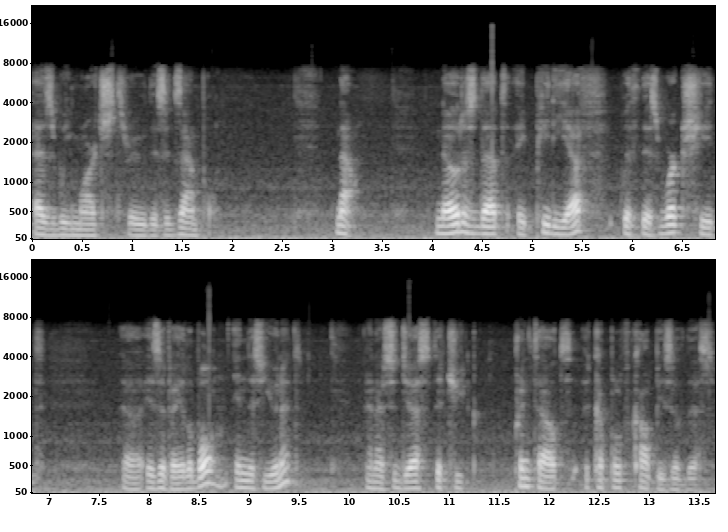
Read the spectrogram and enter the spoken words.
as we march through this example. Now, notice that a PDF with this worksheet uh, is available in this unit, and I suggest that you print out a couple of copies of this.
